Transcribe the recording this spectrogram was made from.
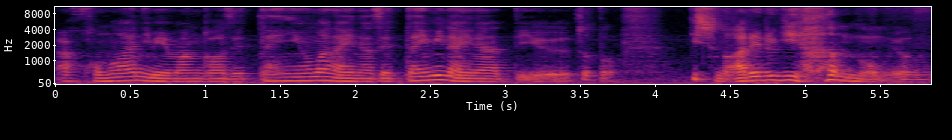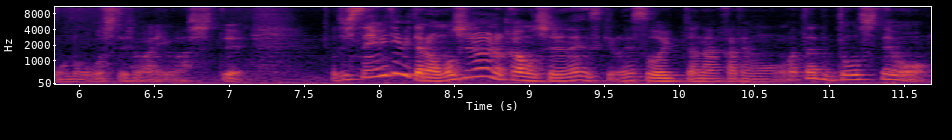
あこのアニメ漫画は絶対に読まないな絶対見ないなっていうちょっと一種のアレルギー反応のようなものをしてしまいまして実際見てみたら面白いのかもしれないんですけどねそういった中でも、まあ、ただどうしても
